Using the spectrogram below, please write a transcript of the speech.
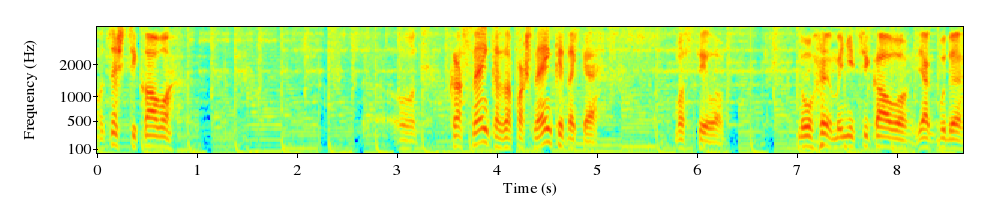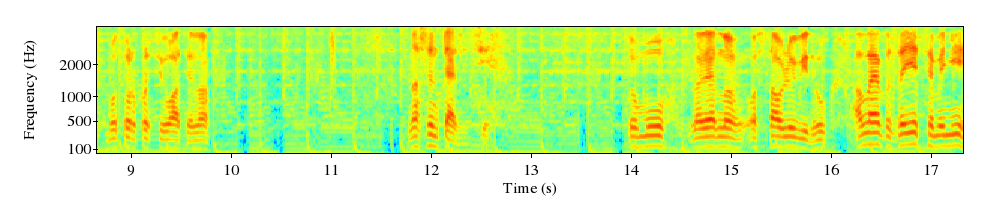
Оце ж цікаво. От. Красненьке, запашненьке таке мастило. Ну, мені цікаво, як буде мотор працювати на на синтезиці. Тому, напевно, оставлю відгук. Але, здається, мені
